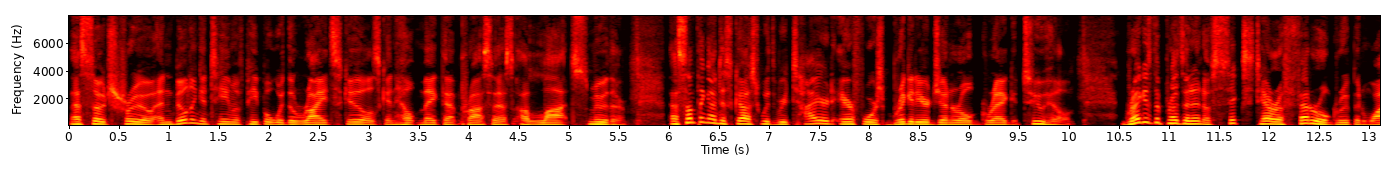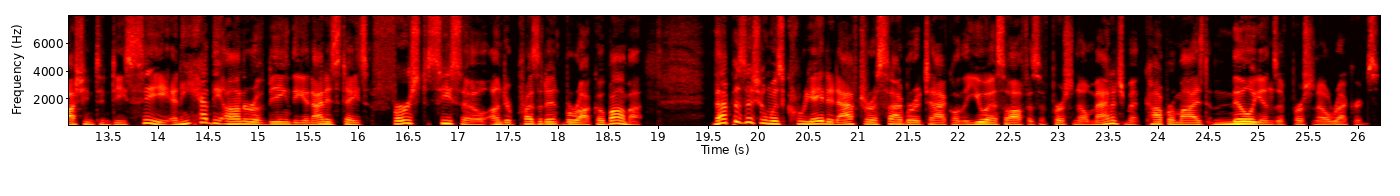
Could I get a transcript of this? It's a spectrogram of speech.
That's so true. And building a team of people with the right skills can help make that process a lot smoother. That's something I discussed with retired Air Force Brigadier General Greg Touhill. Greg is the president of Cyxtera Federal Group in Washington, D.C., and he had the honor of being the United States' first CISO under President Barack Obama. That position was created after a cyber attack on the U.S. Office of Personnel Management compromised millions of personnel records.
